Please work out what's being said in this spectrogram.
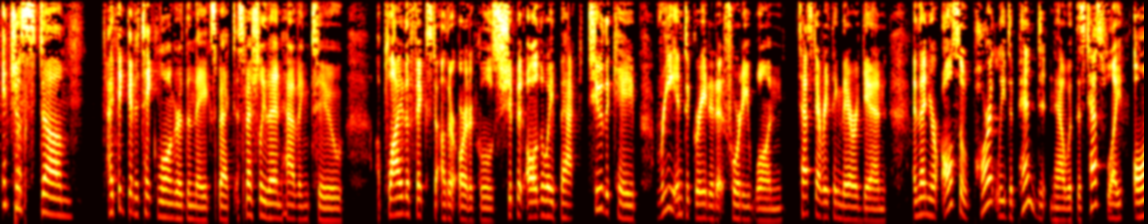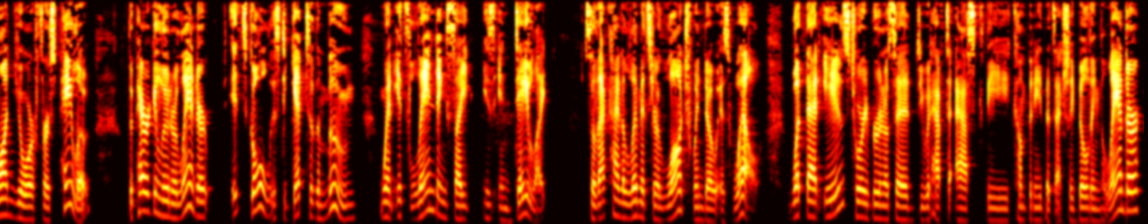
It just, um, I think it'll take longer than they expect, especially then having to apply the fix to other articles, ship it all the way back to the Cape, reintegrate it at 41, test everything there again, and then you're also partly dependent now with this test flight on your first payload. The Peregrine Lunar Lander, its goal is to get to the moon when its landing site is in daylight. So that kind of limits your launch window as well. What that is, Tory Bruno said you would have to ask the company that's actually building the lander.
